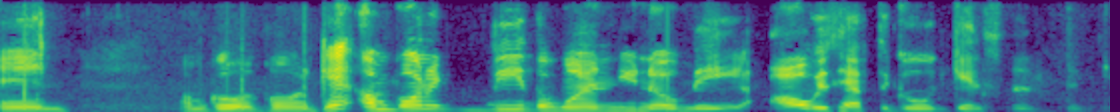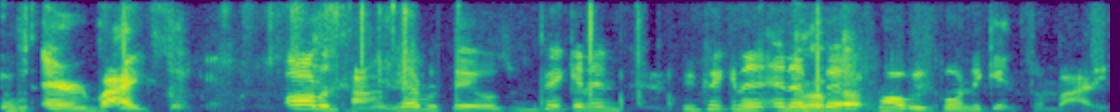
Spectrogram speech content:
and I'm going going again. I'm going to be the one. You know me. always have to go against the, with everybody saying all the time. Never fails. We picking in. We picking in NFL. I'm always going against somebody.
